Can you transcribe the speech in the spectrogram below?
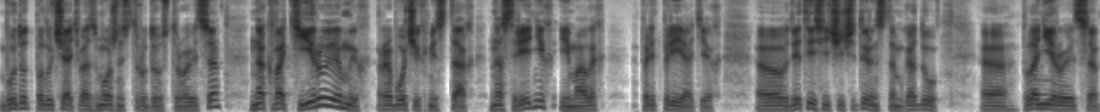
будут получать возможность трудоустроиться на квотируемых рабочих местах на средних и малых предприятиях. Э, в 2014 году э, планируется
